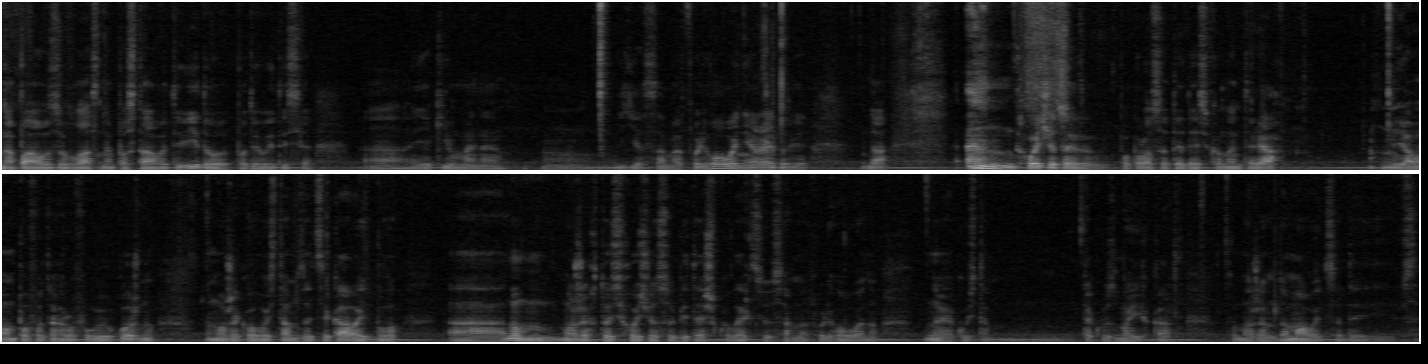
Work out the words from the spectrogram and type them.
на паузу власне, поставити відео, подивитися, які в мене є саме фольговані редові. Да. Хочете, попросите десь в коментарях. Я вам пофотографую кожну. Може когось там зацікавить, бо а, ну, може хтось хоче собі теж в колекцію саме фольговану, ну якусь там таку з моїх карт, то можемо домовитися, де і все.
